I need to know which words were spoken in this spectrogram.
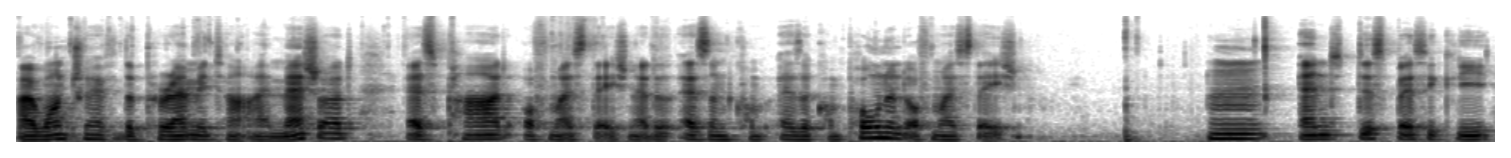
I want to have the parameter I measured as part of my station, as, an, as a component of my station. Mm, and this basically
